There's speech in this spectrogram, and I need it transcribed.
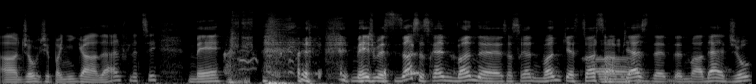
en joke, j'ai pogné Gandalf, là, tu sais. Mais. mais je me suis dit, ah, ce serait une bonne, euh, serait une bonne question à 100$ ah. de, de, demander à Joe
